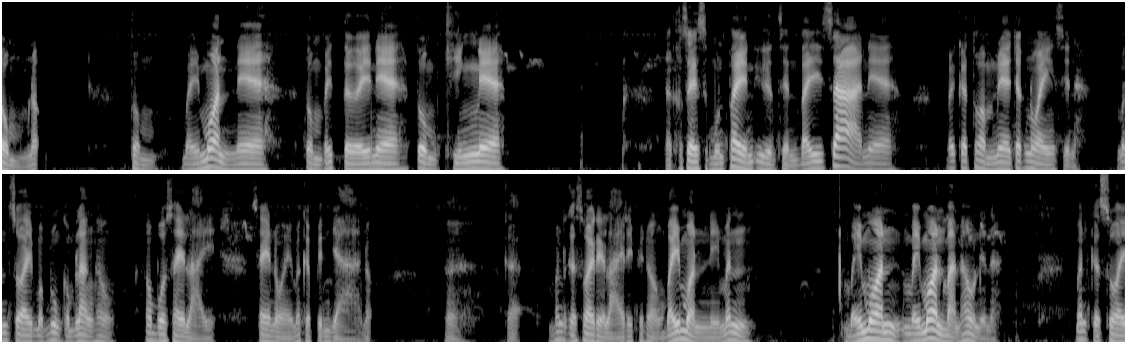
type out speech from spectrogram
ต้มเนาะต้มใบม่อนแน่ต้มใบเตยแน่ต้มขิงแน่แล้วก็ใส่สมุนไพรอื่นๆเช่นใบซ่าแน่ใบกระท่อมแน่จักหน่อยจังสินะมันซอยบำรุงกำลังเฮา เฮาบ่ใส่หลายใส่หน่อยมันก็เป็นยาเนาะเออก็มันก็ซอยได้หลายเด้พี่น้องใบหม่อนนี่มันใบม่อนใบม่อนบ้านเฮาเนี่ยนะมันก็ซอย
